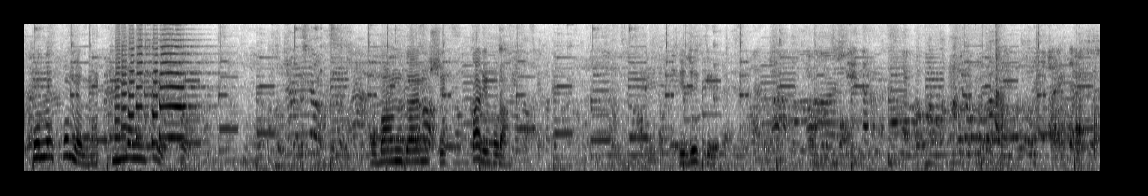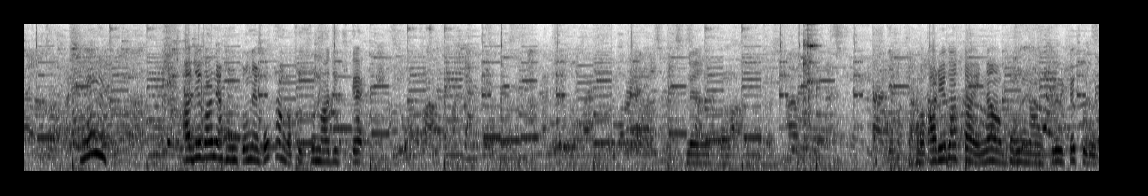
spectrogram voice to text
この米まほんまに美味しい。おばんざいもしっかりほら。ひじき。うん。味がねほんとねご飯が進む味付け。レンコンもうありがたいなこんなんついてくるって。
